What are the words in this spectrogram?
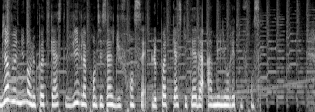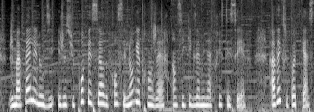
Bienvenue dans le podcast Vive l'apprentissage du français, le podcast qui t'aide à améliorer ton français. Je m'appelle Elodie et je suis professeure de français langue étrangère ainsi qu'examinatrice TCF. Avec ce podcast,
